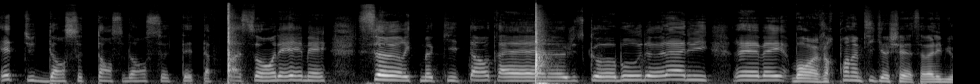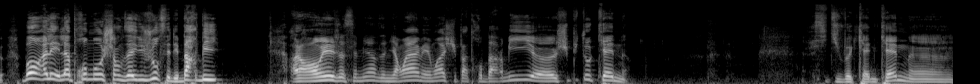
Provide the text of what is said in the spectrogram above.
Et tu danses, danses, danses, c'est ta façon d'aimer. Ce rythme qui t'entraîne jusqu'au bout de la nuit. Réveille. Bon, je vais reprendre un petit cachet, ça va aller mieux. Bon, allez, la promo Shanzai du jour, c'est des Barbie. Alors oui, je sais bien, vous allez me dire, ouais, mais moi je suis pas trop Barbie, euh, je suis plutôt Ken. Si tu veux Ken Ken. Euh...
